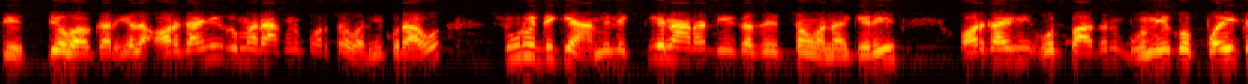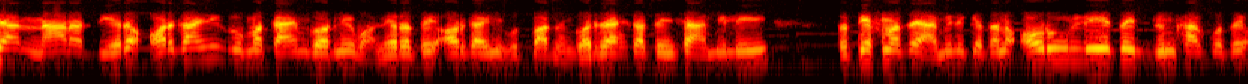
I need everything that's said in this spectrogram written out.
त्यो त्यो भएको कारण यसलाई अर्ग्यानिक रूपमा राख्नुपर्छ भन्ने कुरा हो। सुरुदेखि हामीले के नारा दिएका छौँ भन्दाखेरि अर्ग्यानिक उत्पादन भूमिको पहिचान नारा दिएर अर्ग्यानिक रूपमा कायम गर्ने भनेर चाहिँ अर्ग्यानिक उत्पादन गरिरहेका चाहिँ हामीले। र त्यसमा चाहिँ हामीले के भन्छ अरूले चाहिँ जुन खालको चाहिँ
